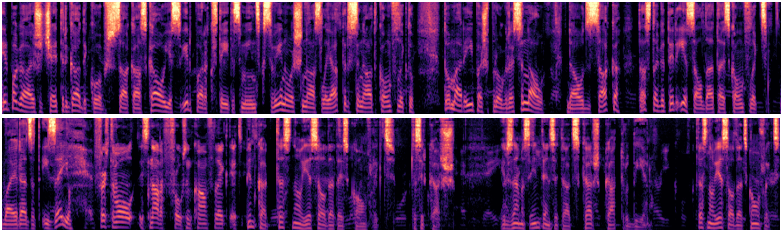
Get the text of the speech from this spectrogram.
Ir pagājuši četri gadi kopš sākās kaujas, ir parakstītas Mīnskas vienošanās, lai atrisinātu konfliktu. Tomēr īpaši progresa nav. Daudzi saka, tas tagad ir iesaldētais konflikts. Vai redzat izeju? First of all, it's not a frozen conflict. It's Pirmkārt, tas nav iesaldētais konflikts. Tas ir karš. Ir zemes intensitātes karš katru dienu. Tas nav iesaldēts konflikts.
